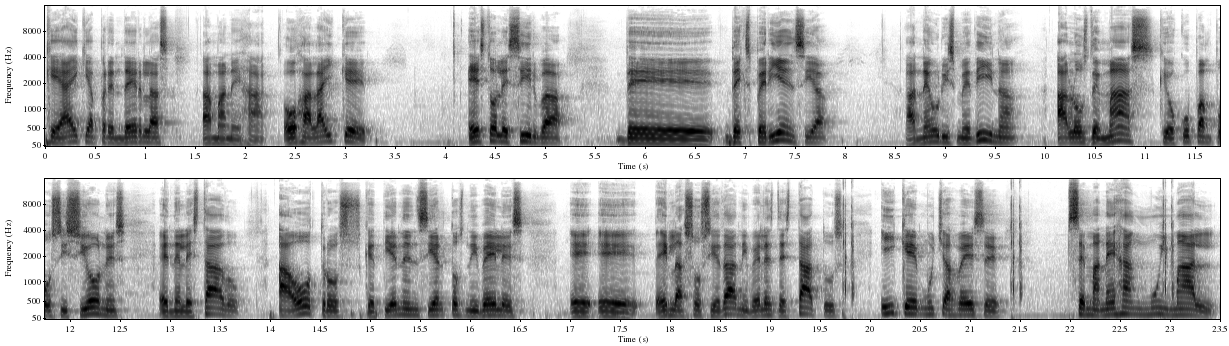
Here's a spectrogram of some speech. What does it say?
que hay que aprenderlas a manejar. Ojalá y que esto le sirva de, de experiencia a Neuris Medina, a los demás que ocupan posiciones en el Estado, a otros que tienen ciertos niveles eh, eh, en la sociedad, niveles de estatus, y que muchas veces se manejan muy mal.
